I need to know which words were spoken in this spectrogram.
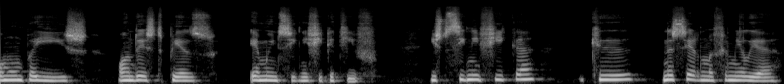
como um país onde este peso é muito significativo. Isto significa que nascer numa família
